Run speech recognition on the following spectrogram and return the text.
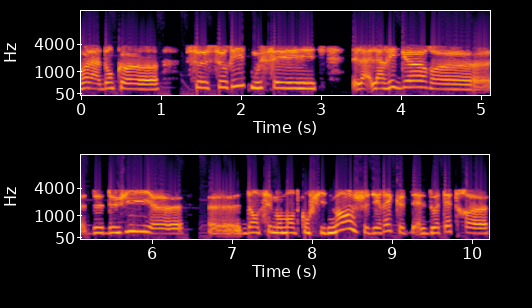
voilà, donc ce, ce, rythme où c'est la, la, rigueur de, de, vie dans ces moments de confinement, je dirais qu'elle doit être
